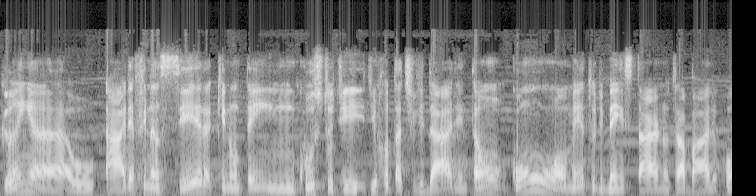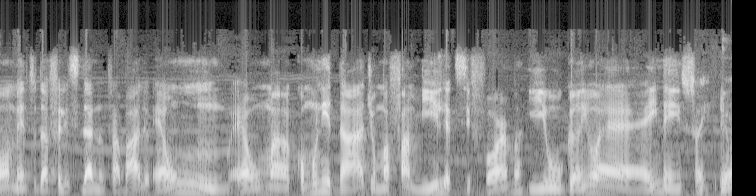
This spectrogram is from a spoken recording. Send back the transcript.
ganha o, a área financeira que não tem um custo de, de rotatividade. Então, com o aumento de bem-estar no trabalho, com o aumento da felicidade no trabalho, é, um, é uma comunidade, uma família que se forma e o ganho é, é imenso aí. Eu,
